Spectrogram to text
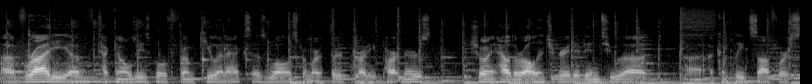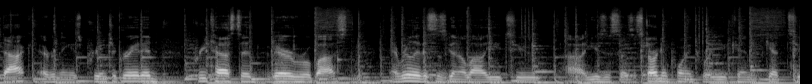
a variety of technologies both from QNX as well as from our third-party partners showing how they're all integrated into a, a complete software stack. Everything is pre-integrated, pre-tested, very robust. And really this is going to allow you to uh, use this as a starting point where you can get to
